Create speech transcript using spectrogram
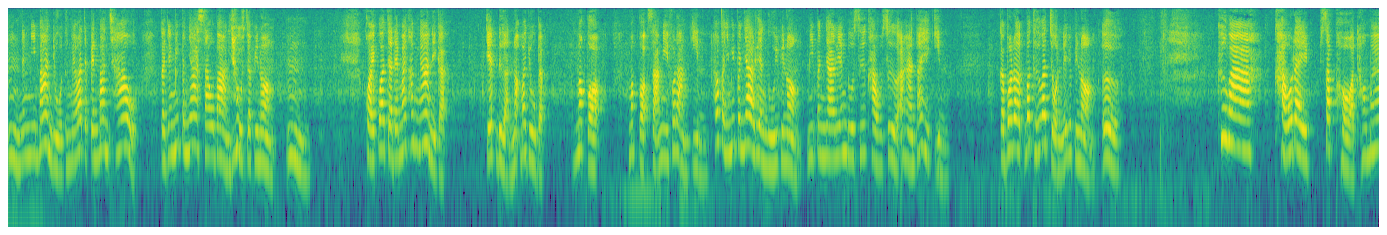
อืมยังมีบ้านอยู่ถึงแม้ว่าจะเป็นบ้านเช่า ก็ยังมีปัญญาเช่าบ้านอยู่จ้ะพี่น้อง อืมข่อยกว่าจะได้มาทำงานนี่ก็เจ็ดเดือนเนาะมาอยู่แบบมาเกาะมาเกาะสามีฝรั่งกินเขาก็ยังมีปัญญาเลี้ยงดูพี่น้อง มีปัญญาเลี้ยงดูซื้อข้าวซื้ออาหารไทยให้กินกับบ่ละบ่ถือว่าจนเด้พี่น้อง เออ คือว่าเขาได้ซัพพอร์ตเฮามา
